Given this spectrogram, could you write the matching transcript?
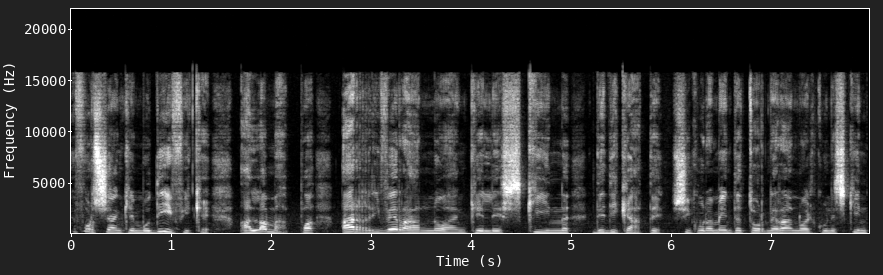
e forse anche modifiche alla mappa, arriveranno anche le skin dedicate. Sicuramente torneranno alcune skin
